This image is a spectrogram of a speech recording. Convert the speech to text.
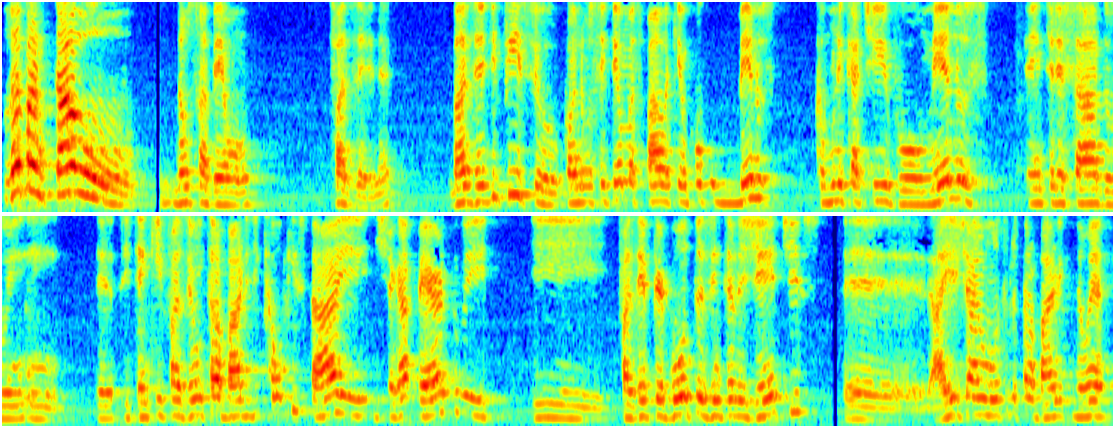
levantar o não saber fazer, né? Mas é difícil quando você tem uma fala que é um pouco menos comunicativo, menos interessado em, em eh, você tem que fazer um trabalho de conquistar e, chegar perto e, e fazer perguntas inteligentes. É, aí já é um outro trabalho que não é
